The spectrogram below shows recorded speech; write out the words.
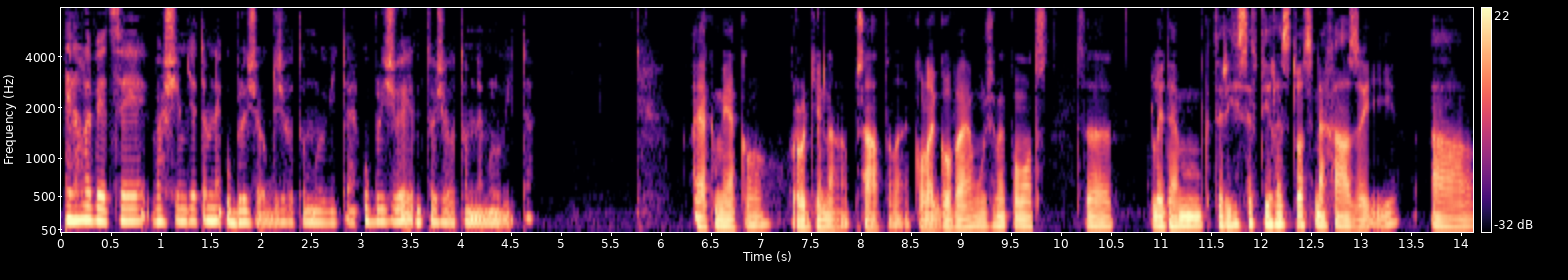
tyhle věci vašim dětem neubližují, když o tom mluvíte. Ubližuje jim to, že o tom nemluvíte. A jak my jako rodina, přátelé, kolegové můžeme pomoct eh, lidem, kteří se v téhle situaci nacházejí a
